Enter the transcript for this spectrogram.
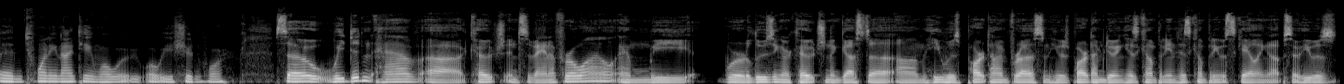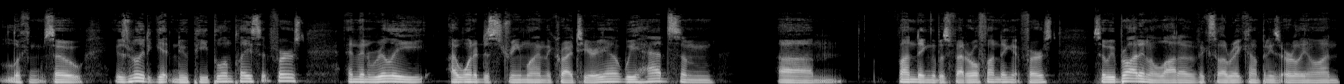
in 2019? What were, what were you shooting for? So we didn't have a coach in Savannah for a while, and we were losing our coach in Augusta. Um, he was part time for us, and he was part time doing his company, and his company was scaling up. So he was looking. So it was really to get new people in place at first, and then really I wanted to streamline the criteria. We had some um, funding that was federal funding at first, so we brought in a lot of accelerate companies early on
